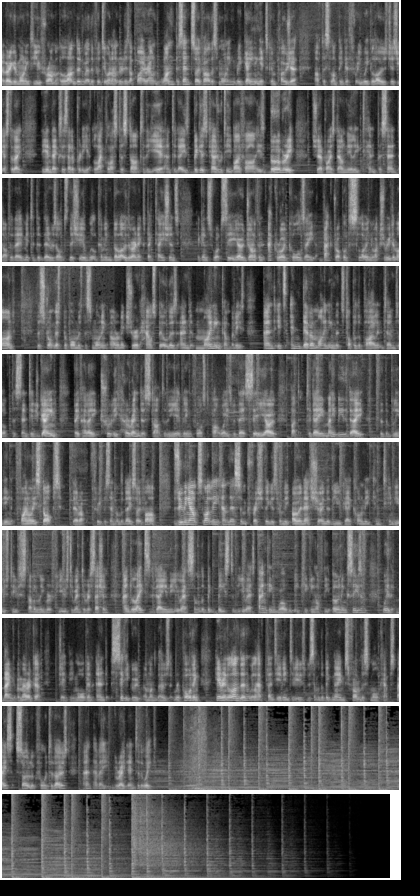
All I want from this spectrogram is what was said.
A very good morning to you from London, where the FTSE 100 is up by around 1% so far this morning, regaining its composure after slumping to three week lows just yesterday. The index has had a pretty lackluster start to the year, and today's biggest casualty by far is Burberry. Share price down nearly 10% after they admitted that their results this year will come in below their own expectations against what CEO Jonathan Akeroyd calls a backdrop of slowing luxury demand. The strongest performers this morning are a mixture of house builders and mining companies, and it's Endeavour Mining that's top of the pile in terms of percentage gain. They've had a truly horrendous start to the year, being forced to part ways with their CEO, but today may be the day that the bleeding finally stops. They're up 3% on the day so far. Zooming out slightly, and there's some fresh figures from the ONS showing that the UK economy continues to stubbornly refuse to enter recession. And later today in the US, some of the big beasts of the US banking world will be kicking off the earnings season with Bank of America, JP Morgan, and Citigroup among those reporting. Here in London, we'll have plenty of interviews with some of the big names from the small cap space, so look forward to those and have a great end to the week.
